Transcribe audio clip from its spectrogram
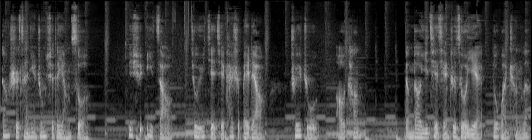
当时才念中学的杨所，必须一早就与姐姐开始备料、炊煮、熬汤，等到一切前置作业都完成了，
